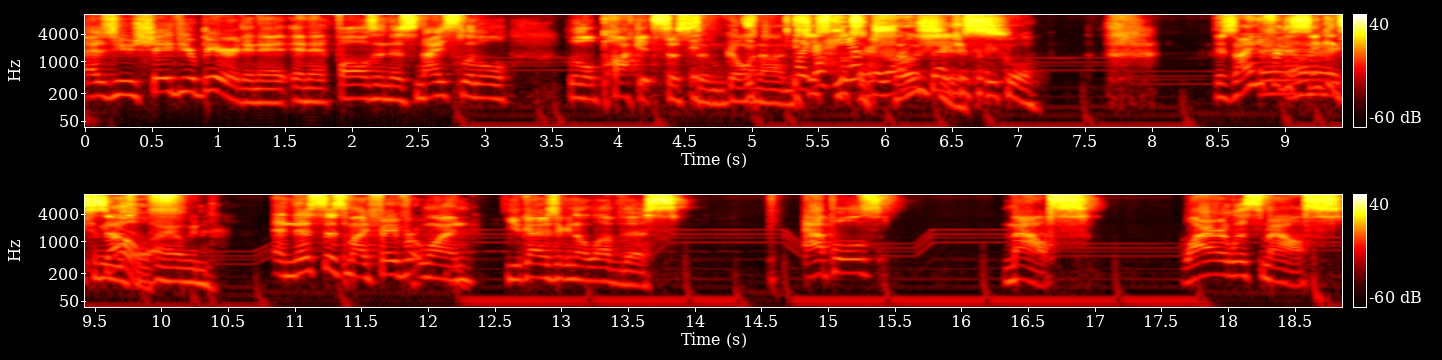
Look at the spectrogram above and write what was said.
as you shave your beard, and it and it falls in this nice little little pocket system going on. It Like just looks hammer. Yeah, that one's actually pretty cool. Designed it for the sink one actually be useful. itself. All right, Owen. And this is my favorite one. You guys are gonna love this. Apple's mouse, wireless mouse.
